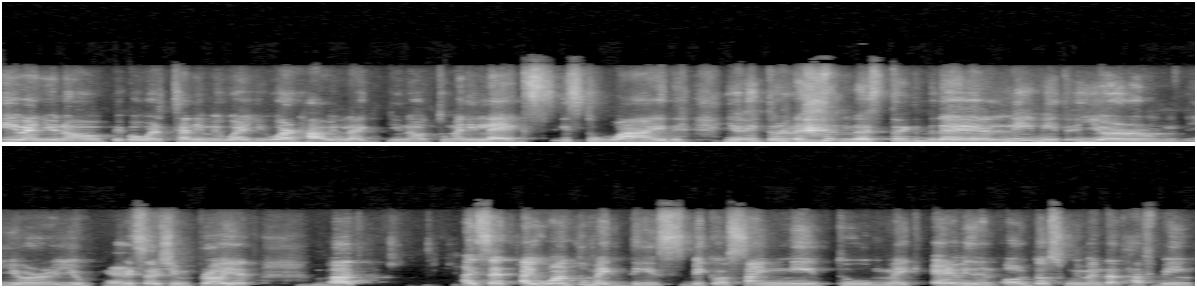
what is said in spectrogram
even you know people were telling me well you are having like you know too many legs it's too wide you need to restrict the limit your your your yes. researching project mm-hmm. but I said, I want to make this because I need to make evident all those women that have been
